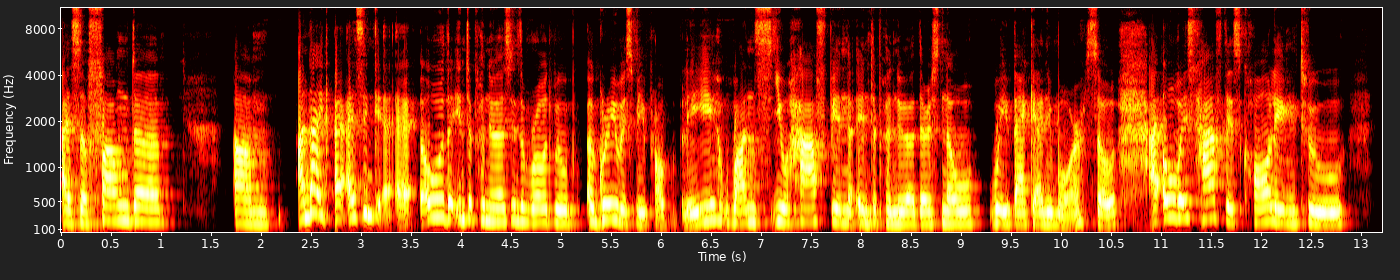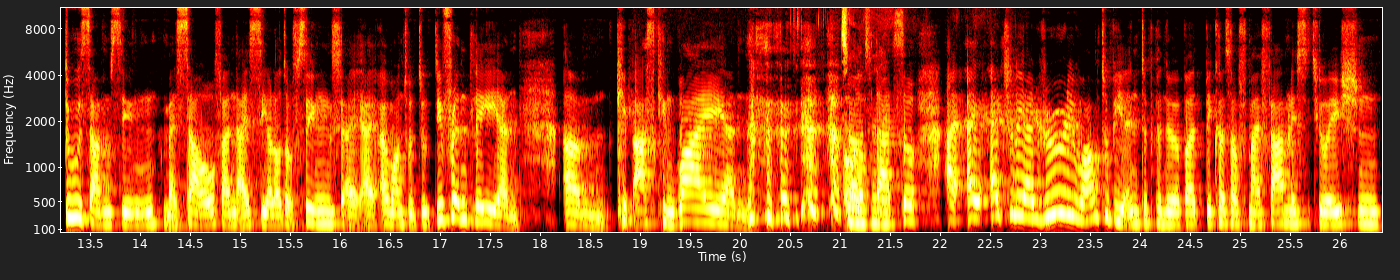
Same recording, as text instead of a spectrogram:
as a founder, um, and I, I think all the entrepreneurs in the world will agree with me probably. Once you have been an entrepreneur, there's no way back anymore. So I always have this calling to do something myself and i see a lot of things i, I, I want to do differently and um, keep asking why and all of that. So I, I, actually i really want to be an entrepreneur but because of my family situation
